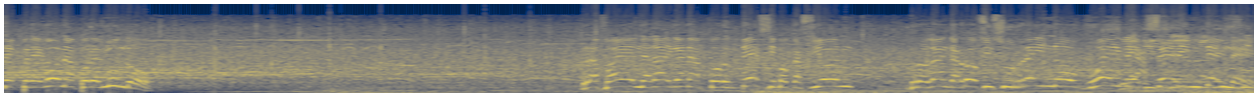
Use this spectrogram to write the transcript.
Se pregona por el mundo. Rafael Nadal gana por décima ocasión Roland Garros y su reino vuelve a ser indemne.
